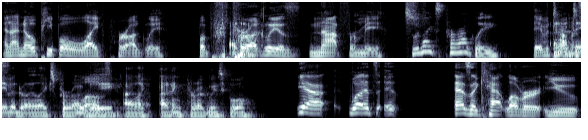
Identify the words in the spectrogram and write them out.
and I know people like Purugly, but I. Purugly is not for me. Who likes Purugly? David I know Thomas. David really likes Purugly. I like I think Purugly's cool. Yeah, well, it's it, as a cat lover, you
